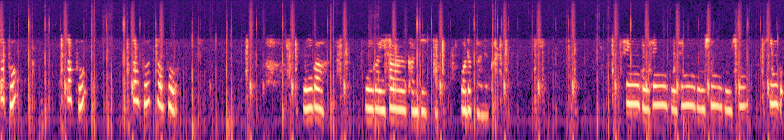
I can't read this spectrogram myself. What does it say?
점프, 점프, 점프, 점프. 뭔가 뭔가 이상한 감지했어. 어렵다는 걸. 행구, 행구, 행구, 신구, 신, 신구.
